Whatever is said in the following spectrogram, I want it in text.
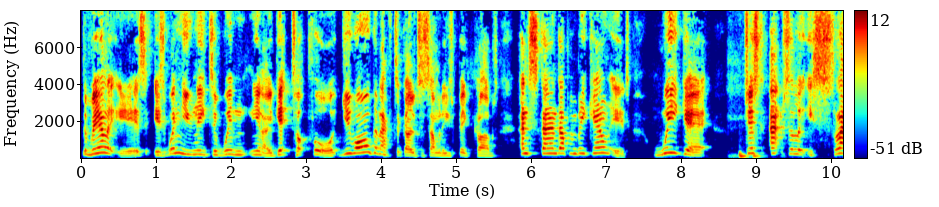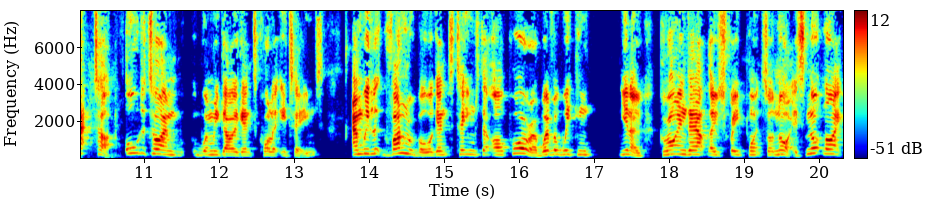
the reality is, is when you need to win, you know, get top four, you are going to have to go to some of these big clubs and stand up and be counted. We get just absolutely slapped up all the time when we go against quality teams, and we look vulnerable against teams that are poorer, whether we can, you know, grind out those three points or not. It's not like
